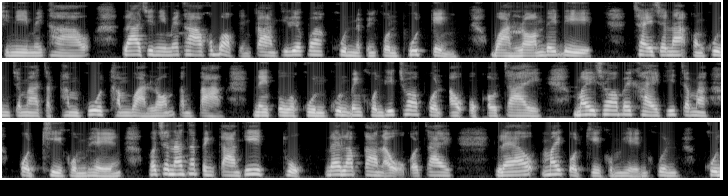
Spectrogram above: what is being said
ชินีไม้เท้า ราชินีไม้เท้าเขาบอกถึงการที่เรียกว่าคุณเป็นคนพูดเก่ง หวานล้อมได้ดี ชัยชนะของคุณจะมาจากคำพูดคำหวานล้อมต่างๆ ในตัวคุณคุณเป็นคนที่ชอบคนเอาอกเอาใจ ไม่ชอบให้ใครที่จะมากดขี่ข่มเหงเพราะฉะนั้นถ้าเป็นการที่ถูกได้รับการเอาอกเอาใจ แล้วไม่กดขี่ข่มเหงคุณ คุณ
